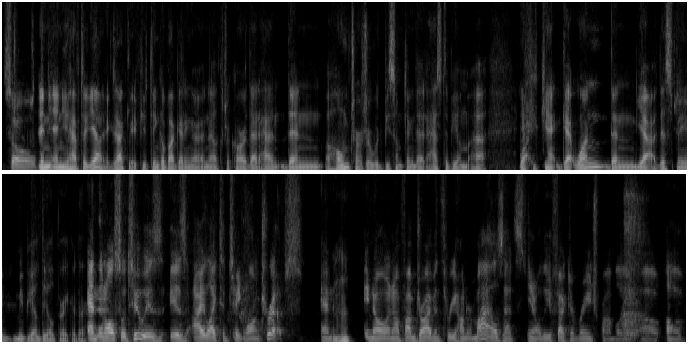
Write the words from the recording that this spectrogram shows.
so and and you have to yeah exactly. If you think about getting an electric car, that had then a home charger would be something that has to be um. Uh, if right. you can't get one, then yeah, this may, may be a deal breaker there. And then also too is is I like to take long trips. and mm-hmm. you know, and if I'm driving 300 miles, that's you know the effective range probably of, of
